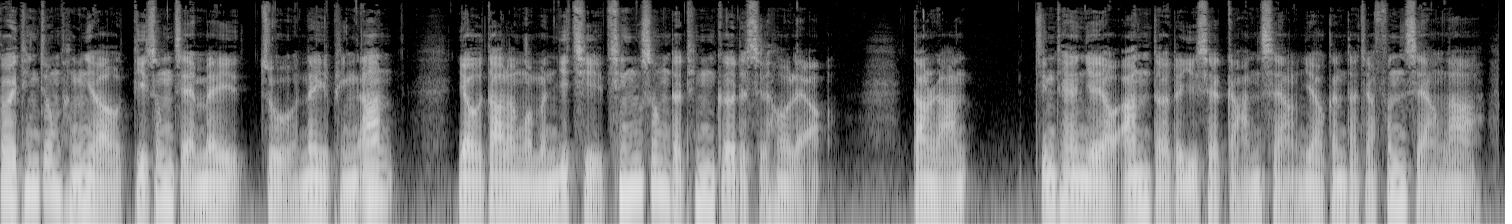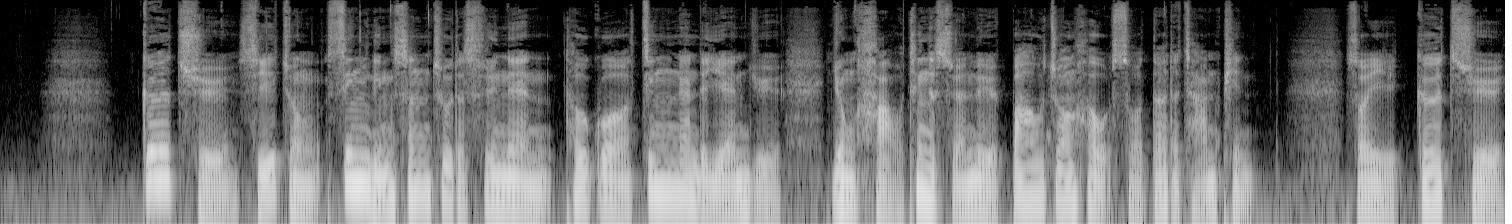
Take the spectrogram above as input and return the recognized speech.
各位听众朋友、弟兄姐妹，主内平安！又到了我们一起轻松的听歌的时候了。当然，今天也有安德的一些感想要跟大家分享啦。歌曲是一种心灵深处的思念，透过精炼的言语，用好听的旋律包装后所得的产品。所以，歌曲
